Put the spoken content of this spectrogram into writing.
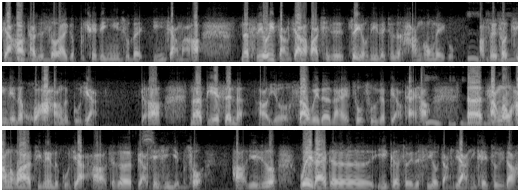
价哈，它是受到一个不确定因素的。影响嘛哈，那石油一涨价的话，其实最有利的就是航空类股啊，所以说今天的华航的股价啊，那跌升了啊，有稍微的来做出一个表态哈。呃，长龙航的话，今天的股价啊，这个表现性也不错，好，也就是说未来的一个所谓的石油涨价，你可以注意到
